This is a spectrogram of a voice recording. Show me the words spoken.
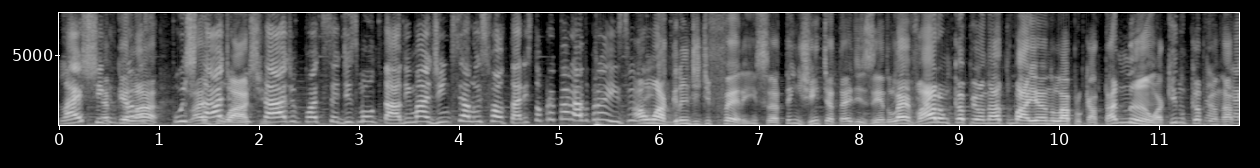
Lá é chique. É porque lá- o lá é estádio, o estádio pode ser desmontado. Imagine se a luz faltar, eles estão preparados para isso. Há gente. uma grande diferença. Tem gente até dizendo, levaram o campeonato baiano lá pro Catar. Não, aqui no Não, campeonato porque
